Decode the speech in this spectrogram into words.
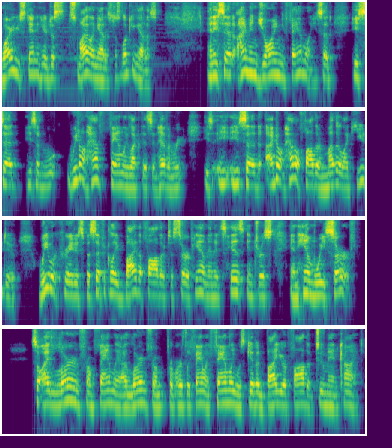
Why are you standing here just smiling at us, just looking at us? And he said, I'm enjoying family. He said, he said, he said, we don't have family like this in heaven. He, he said, I don't have a father and mother like you do. We were created specifically by the father to serve him and it's his interests and him we serve. So I learned from family. I learned from, from earthly family. Family was given by your father to mankind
